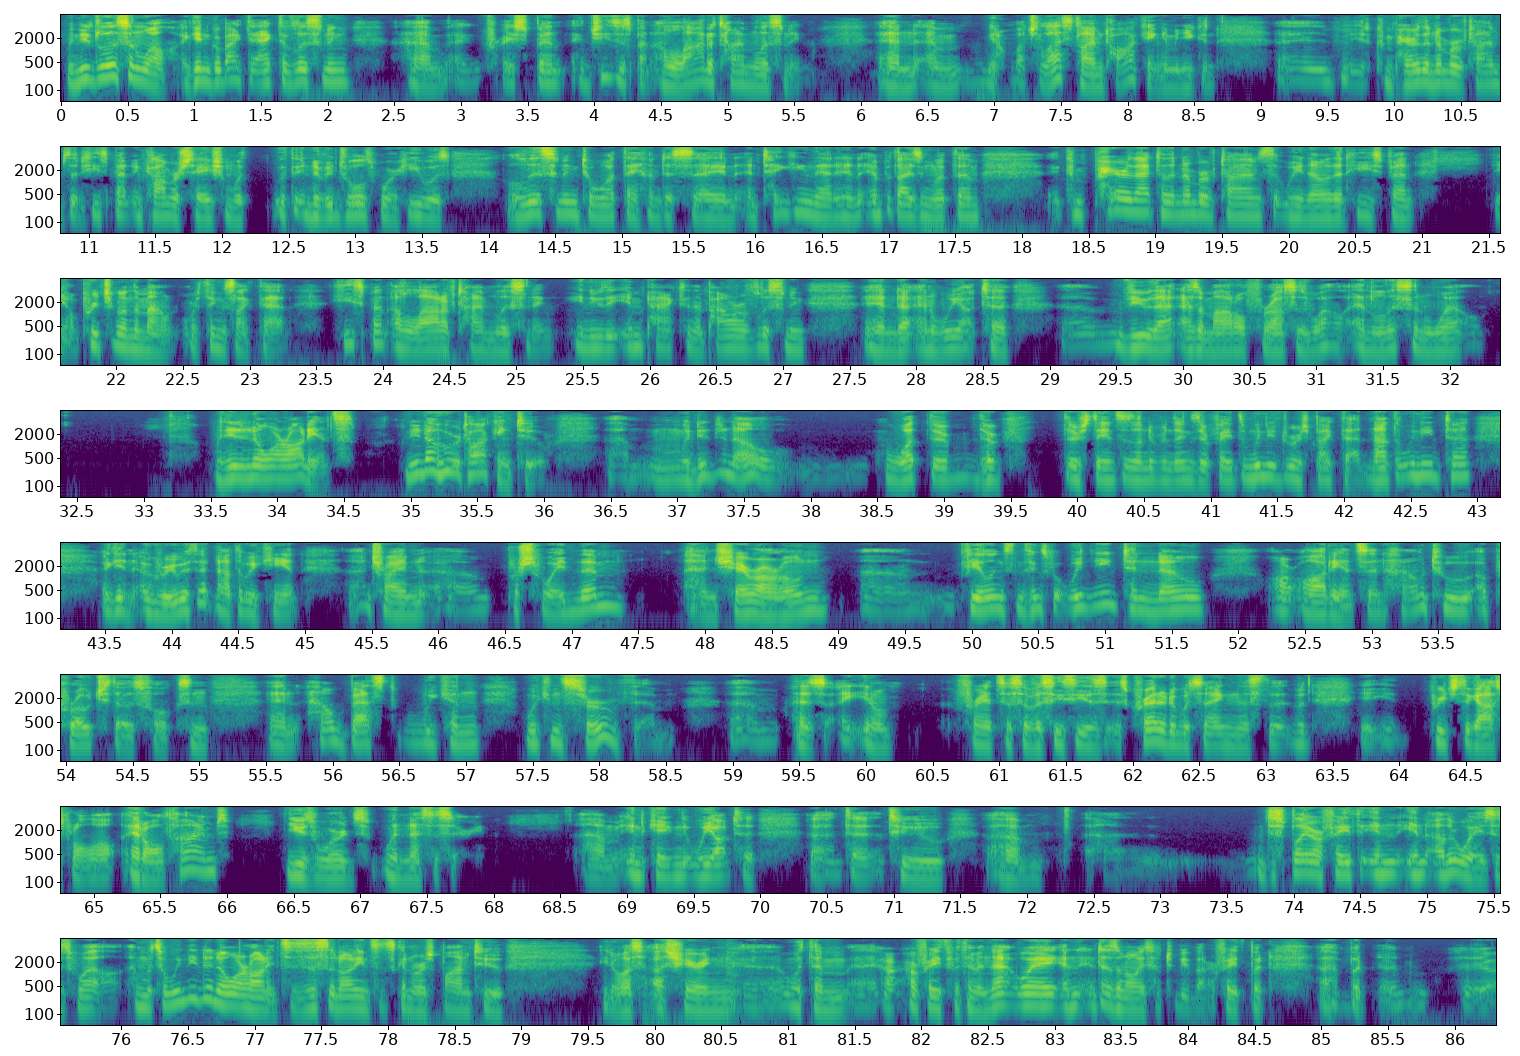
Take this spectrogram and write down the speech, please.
We need to listen well. Again, go back to active listening. Um, Christ spent, Jesus spent a lot of time listening and, and, you know, much less time talking. I mean, you can uh, compare the number of times that he spent in conversation with, with individuals where he was listening to what they had to say and, and taking that in, empathizing with them. Compare that to the number of times that we know that he spent you know, preaching on the mount or things like that. He spent a lot of time listening. He knew the impact and the power of listening. And, uh, and we ought to uh, view that as a model for us as well and listen well. We need to know our audience. We need to know who we're talking to. Um, we need to know what their, their, their stances on different things, their faiths, and we need to respect that. Not that we need to, again, agree with it. Not that we can't uh, try and uh, persuade them and share our own um, feelings and things, but we need to know our audience and how to approach those folks and, and how best we can, we can serve them. Um, as you know, Francis of Assisi is, is credited with saying this, that preach the gospel at all times, use words when necessary. Um, indicating that we ought to, uh, to, to, um, uh, display our faith in, in other ways as well. And so we need to know our audience. Is this an audience that's going to respond to, you know, us, us sharing uh, with them, uh, our faith with them in that way? And it doesn't always have to be about our faith, but, uh, but uh,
